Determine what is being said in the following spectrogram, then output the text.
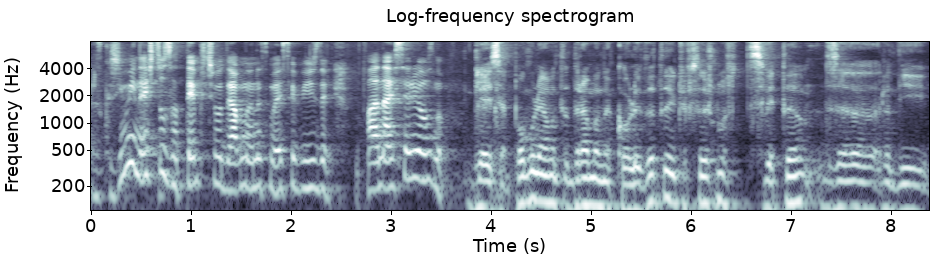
разкажи ми нещо за теб, че отдавна не сме се виждали. Това е най-сериозно. Гледай се, по-голямата драма на коледата е, че всъщност света заради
